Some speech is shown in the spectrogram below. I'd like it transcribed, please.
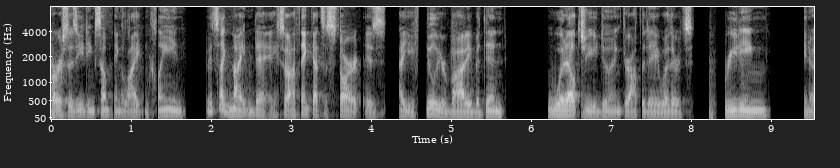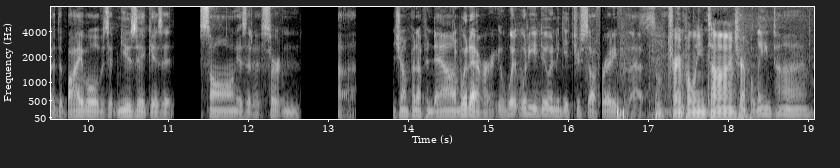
versus eating something light and clean. It's like night and day. So I think that's a start is how you feel your body, but then what else are you doing throughout the day? Whether it's reading, you know, the Bible, is it music, is it song, is it a certain uh, jumping up and down, whatever. What, what are you doing to get yourself ready for that? Some trampoline time. Trampoline time.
